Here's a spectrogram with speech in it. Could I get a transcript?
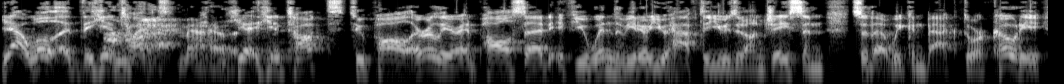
Yeah, well, uh, he had Or talked. Matt, Matt he, he had talked to Paul earlier, and Paul said, "If you win the veto, you have to use it on Jason so that we can backdoor Cody."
